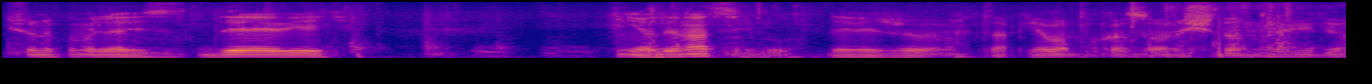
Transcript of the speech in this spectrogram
Якщо не помиляюсь, 9. Ні, 11 було, 9 живими. Так, я вам показував нещодавно відео.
